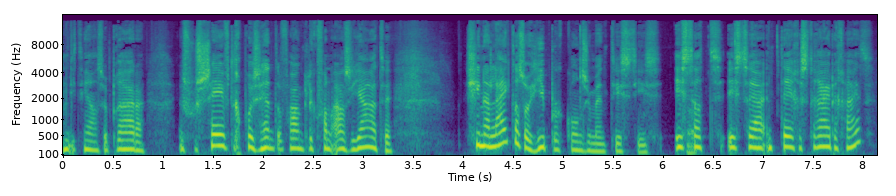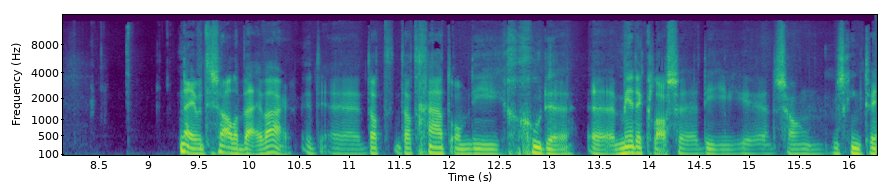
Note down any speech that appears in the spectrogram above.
de Italiaanse Prada... is voor 70% afhankelijk van Aziaten. China lijkt al zo hyperconsumentistisch. Is, dat, is daar een tegenstrijdigheid? Nee, het is allebei waar. Het, uh, dat, dat gaat om die goede uh, middenklasse... die uh, zo'n misschien 20%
